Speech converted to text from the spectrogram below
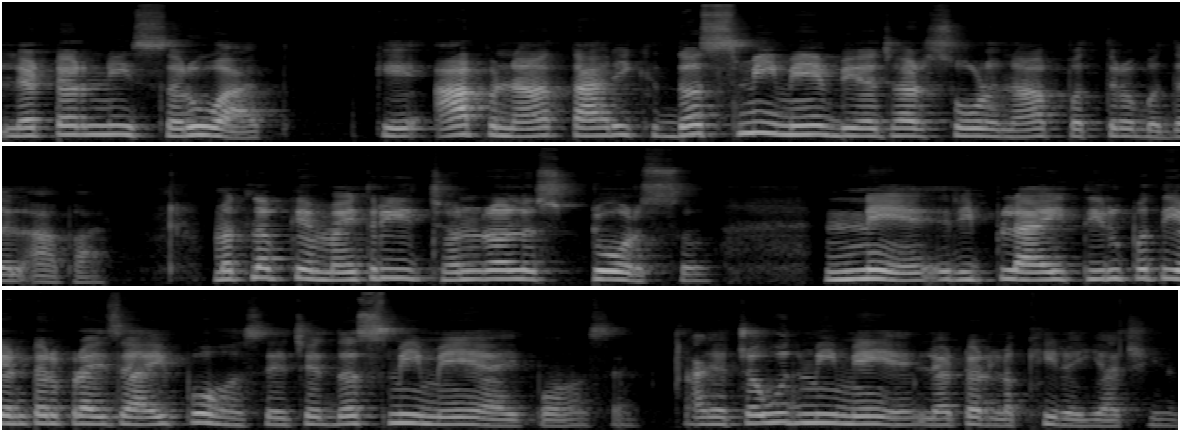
લેટરની શરૂઆત કે આપના તારીખ દસમી મે બે હજાર સોળના પત્ર બદલ આભાર. મતલબ કે મૈત્રી જનરલ સ્ટોર્સ ને રિપ્લાય તિરુપતિ એન્ટરપ્રાઇઝે આપ્યો હશે, જે દસમી મે આપ્યો હશે. આજે ચૌદમી મેએ લેટર લખી રહ્યા છીએ.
